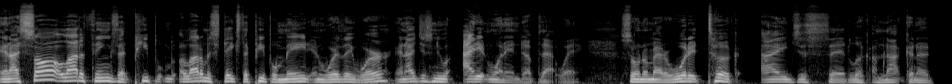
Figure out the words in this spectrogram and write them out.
And I saw a lot of things that people, a lot of mistakes that people made and where they were, and I just knew I didn't want to end up that way. So no matter what it took, I just said, "Look, I'm not gonna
